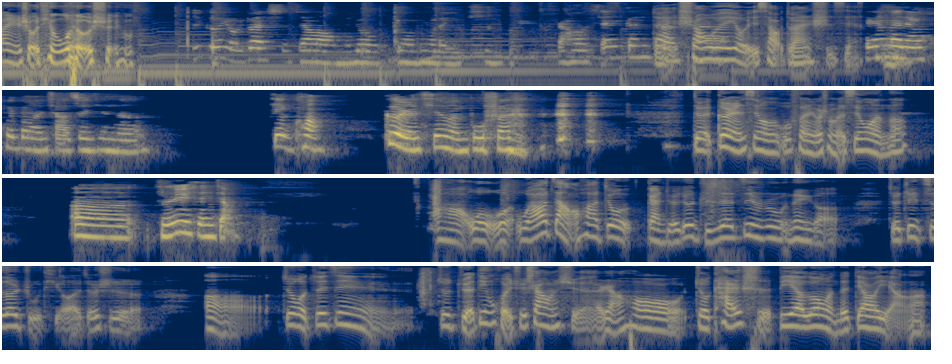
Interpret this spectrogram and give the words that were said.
欢迎收听《我有水母》。时隔有一段时间了，我们又又录了一期，然后先跟大家稍微有一小段时间，先跟大家汇报一下最近的近况。个人新闻部分，对个人新闻部分有什么新闻呢？嗯，子玉先讲。啊，我我我要讲的话，就感觉就直接进入那个就这期的主题了，就是呃，就我最近就决定回去上学，然后就开始毕业论文的调研了，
